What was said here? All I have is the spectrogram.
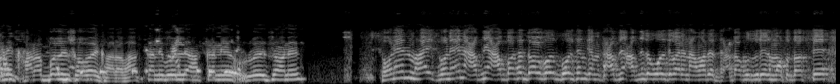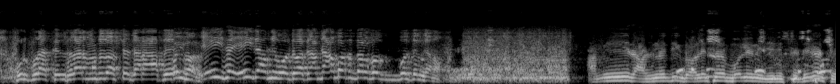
আমি খারাপ বললে সবাই খারাপ হাক্কানি বললে হাক্কানি রয়েছে অনেক। শোনেন ভাই শোনেন আপনি আব্বাসের দল বলছেন কেন? আপনি আপনি তো বলতে পারেন আমাদের দাদা হুজুরের মতো দশে ফুরফুরা সিলসিলার মতো দশে যারা আছে এই এইটা আপনি বলতে পারছেন আপনি আব্বাসের দল বলছেন কেন? আমি রাজনৈতিক দল হিসেবে বলিনি জিনিসটা ঠিক আছে?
